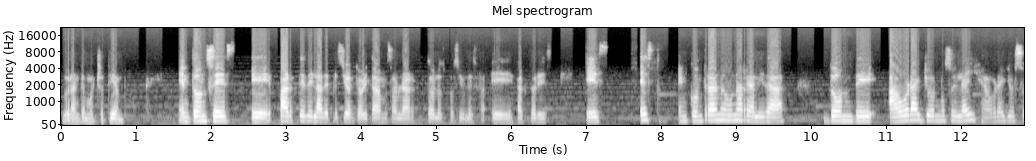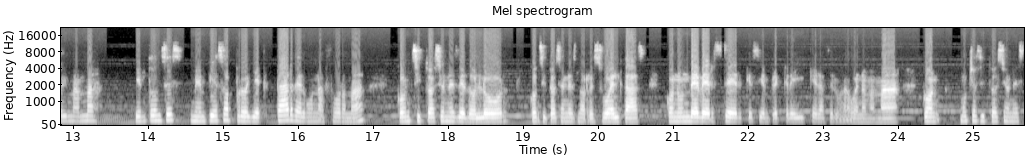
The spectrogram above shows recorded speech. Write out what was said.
durante mucho tiempo. Entonces, eh, parte de la depresión, que ahorita vamos a hablar todos los posibles eh, factores, es esto, encontrarme una realidad donde ahora yo no soy la hija, ahora yo soy mamá. Y entonces me empiezo a proyectar de alguna forma con situaciones de dolor, con situaciones no resueltas, con un deber ser que siempre creí que era ser una buena mamá, con muchas situaciones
